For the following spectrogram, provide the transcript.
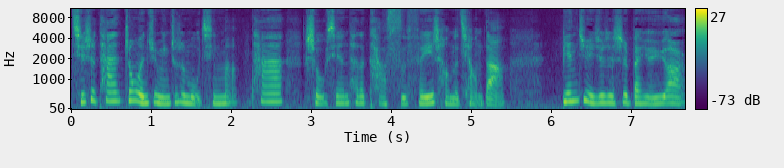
其实它中文剧名就是《母亲》嘛。它首先它的卡司非常的强大，编剧就是是板垣裕二，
